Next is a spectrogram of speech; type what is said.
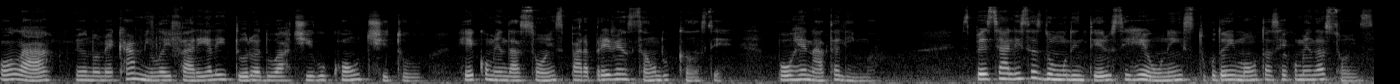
Olá, meu nome é Camila e farei a leitura do artigo com o título Recomendações para a Prevenção do Câncer, por Renata Lima. Especialistas do mundo inteiro se reúnem, estudam e montam as recomendações.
